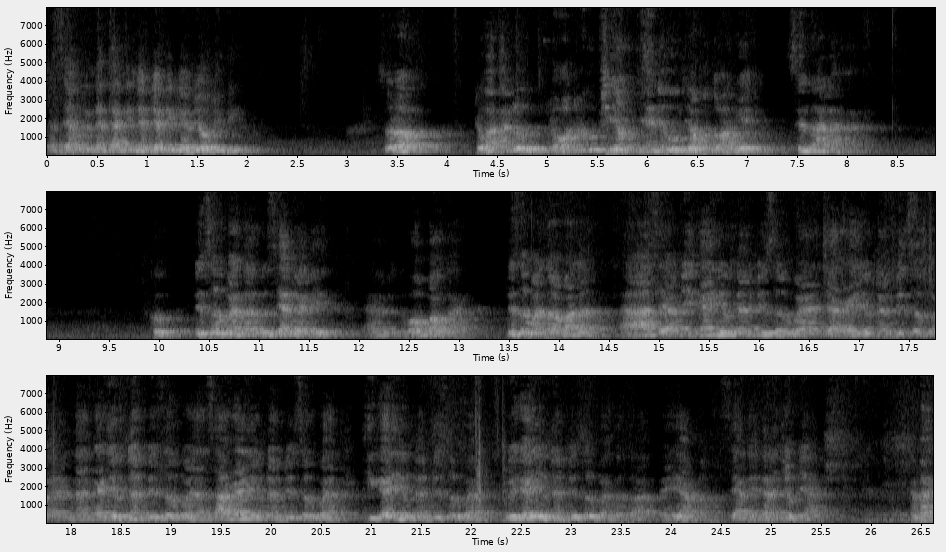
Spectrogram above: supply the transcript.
ဒါဆရာကလည်းတတိနဲ့ပြတိလည်းပြောပြီးပြီဆိုတော့တို့ကအဲ့လိုလောတစ်ခုဖြစ်အောင်ဉာဏ်နဲ့ကိုရောက်မသွားခဲ့စဉ်းစားလာ ဟုတ်ဒီစုံမှန်တာဆရာကလည်းအဲသဘောပေါက်တာဒီစုံမှန်တော့ဘာလဲအာဆရာမြေခိုင်းယုံနဲ့ပြစ္ဆုတ်ပံဈာခိုင်းယုံနဲ့ပြစ္ဆုတ်ပံနာခိုင်းယုံနဲ့ပြစ္ဆုတ်ပံစားခိုင်းယုံနဲ့ပြစ္ဆုတ်ပံထိခိုင်းယုံနဲ့ပြစ္ဆုတ်ပံဝေခိုင်းယုံနဲ့ပြစ္ဆုတ်ပံဆိုတာဘယ်ရမှာဆရာနဲ့တန်းရုပ်ပြတယ်ဒါပေမဲ့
